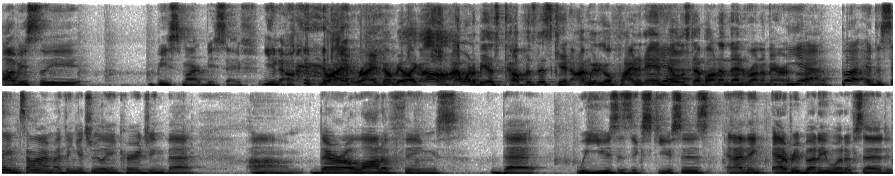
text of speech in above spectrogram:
obviously, be smart, be safe, you know. right, right. Don't be like, oh, I want to be as tough as this kid. I'm gonna go find an anthill Yeah. to step on and then run a marathon. yeah, but at the same time, I think it's really encouraging that um, there are a lot of things that we use as excuses, and I think everybody would have said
